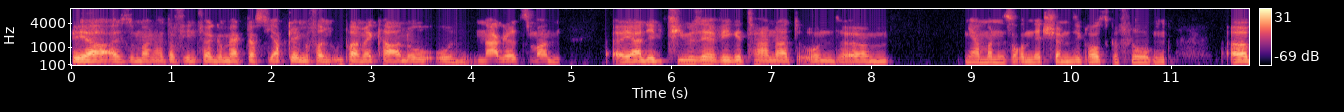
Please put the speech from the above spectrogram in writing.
Ja, also man hat auf jeden Fall gemerkt, dass die Abgänge von Upamecano und Nagelsmann äh, ja dem Team sehr wehgetan hat und ähm, ja, man ist auch in der Champions League rausgeflogen. Äh,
